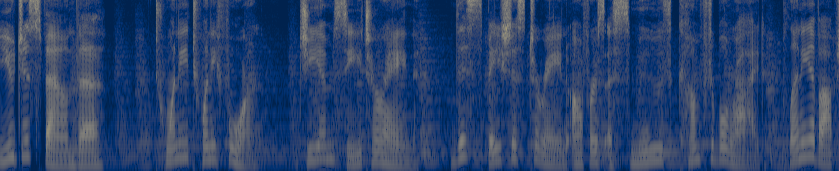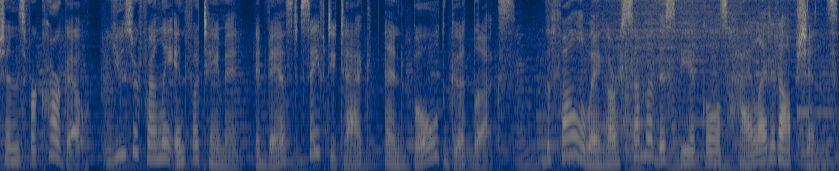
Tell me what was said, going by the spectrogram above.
You just found the 2024 GMC Terrain. This spacious Terrain offers a smooth, comfortable ride, plenty of options for cargo, user-friendly infotainment, advanced safety tech, and bold good looks. The following are some of this vehicle's highlighted options.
